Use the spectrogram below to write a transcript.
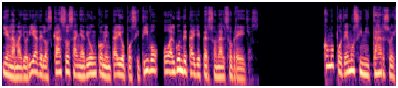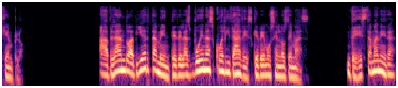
y en la mayoría de los casos añadió un comentario positivo o algún detalle personal sobre ellos. ¿Cómo podemos imitar su ejemplo? Hablando abiertamente de las buenas cualidades que vemos en los demás. De esta manera,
